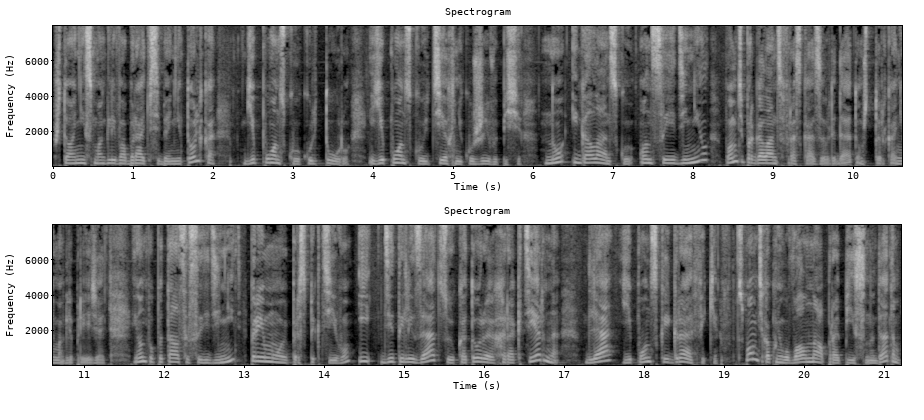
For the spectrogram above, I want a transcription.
что они смогли вобрать в себя не только японскую культуру и японскую технику живописи, но и голландскую. Он соединил, помните, про голландцев рассказывали, да, о том, что только они могли приезжать, и он попытался соединить прямую перспективу и детализацию, которая характерна для японской графики. Вспомните, как у него волна прописана, да, там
